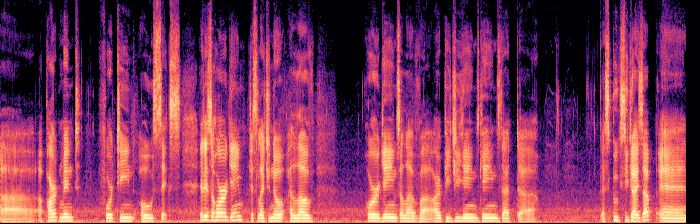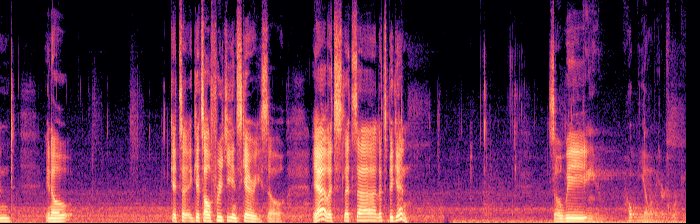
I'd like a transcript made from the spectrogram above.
uh, Apartment 1406. It is a horror game, just to let you know. I love horror games. I love uh, RPG games, games that uh, that spooks you guys up, and you know, gets uh, it gets all freaky and scary. So, yeah, let's let's uh, let's begin. So we. Damn. Hope the elevator's working.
